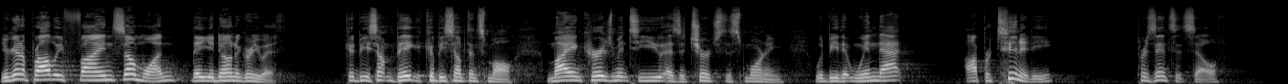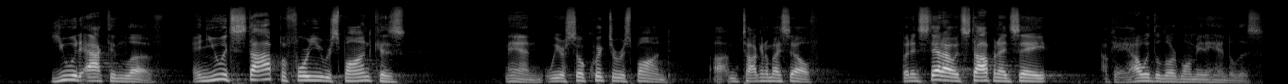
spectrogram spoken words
you're going to probably find someone that you don't agree with. Could be something big, it could be something small. My encouragement to you as a church this morning would be that when that opportunity presents itself, you would act in love and you would stop before you respond because, man, we are so quick to respond. I'm talking to myself. But instead, I would stop and I'd say, okay, how would the Lord want me to handle this?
